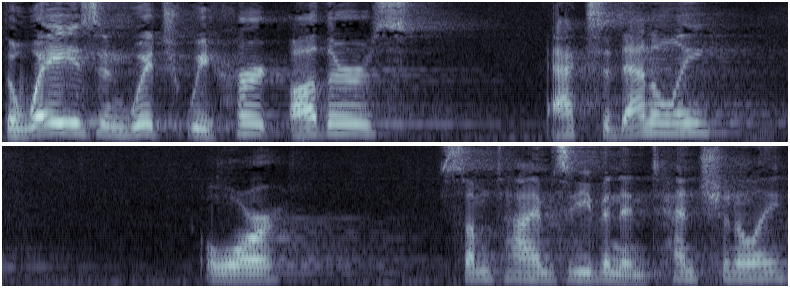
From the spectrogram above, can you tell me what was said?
the ways in which we hurt others accidentally or sometimes even intentionally.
